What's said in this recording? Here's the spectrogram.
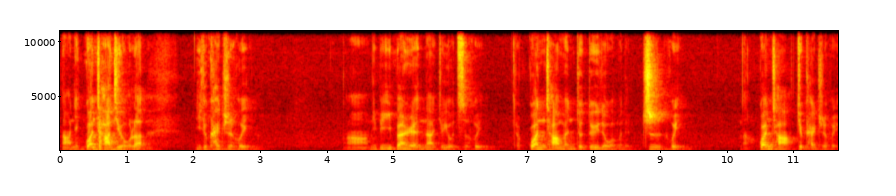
啊，你观察久了，你就开智慧，啊，你比一般人呢就有智慧，这观察门就对着我们的智慧，啊，观察就开智慧，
